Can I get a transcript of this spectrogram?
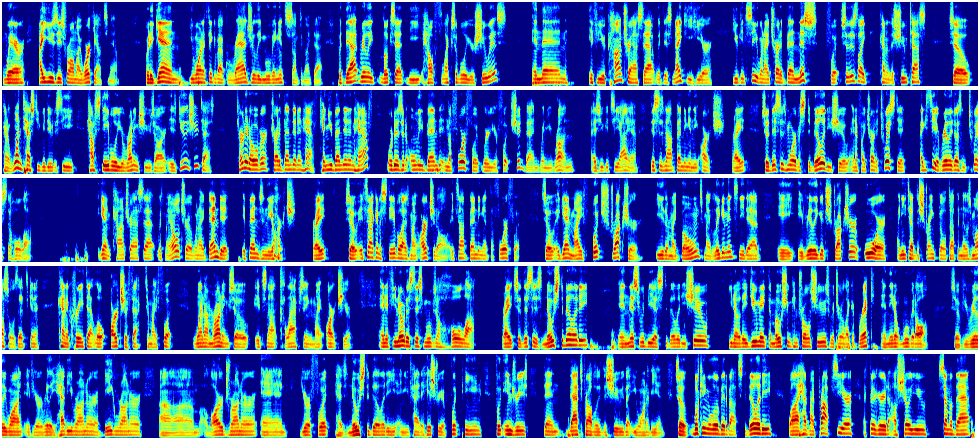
where I use these for all my workouts now. But again, you want to think about gradually moving into something like that. But that really looks at the how flexible your shoe is. And then if you contrast that with this Nike here, you can see when I try to bend this foot. So this is like kind of the shoe test. So, kind of one test you can do to see how stable your running shoes are is do the shoe test. Turn it over, try to bend it in half. Can you bend it in half? Or does it only bend in the forefoot where your foot should bend when you run? As you can see, I am. This is not bending in the arch, right? So, this is more of a stability shoe. And if I try to twist it, I can see it really doesn't twist a whole lot. Again, contrast that with my Altra. When I bend it, it bends in the arch, right? So it's not going to stabilize my arch at all. It's not bending at the forefoot. So again, my foot structure, either my bones, my ligaments need to have a, a really good structure, or I need to have the strength built up in those muscles that's going to kind of create that little arch effect to my foot when I'm running. So it's not collapsing my arch here. And if you notice, this moves a whole lot, right? So this is no stability, and this would be a stability shoe you know, they do make the motion control shoes, which are like a brick and they don't move at all. So if you really want, if you're a really heavy runner, a big runner, um, a large runner, and your foot has no stability and you've had a history of foot pain, foot injuries, then that's probably the shoe that you want to be in. So looking a little bit about stability, while I had my props here, I figured I'll show you some of that.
